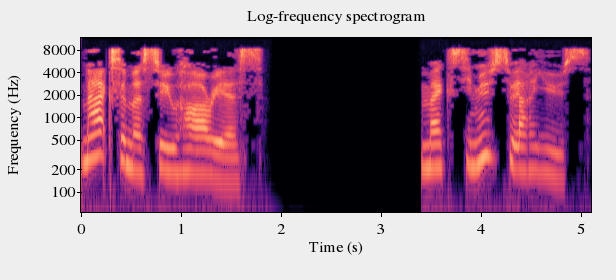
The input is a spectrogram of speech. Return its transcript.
Maximus Suharius. Maximus Suarius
